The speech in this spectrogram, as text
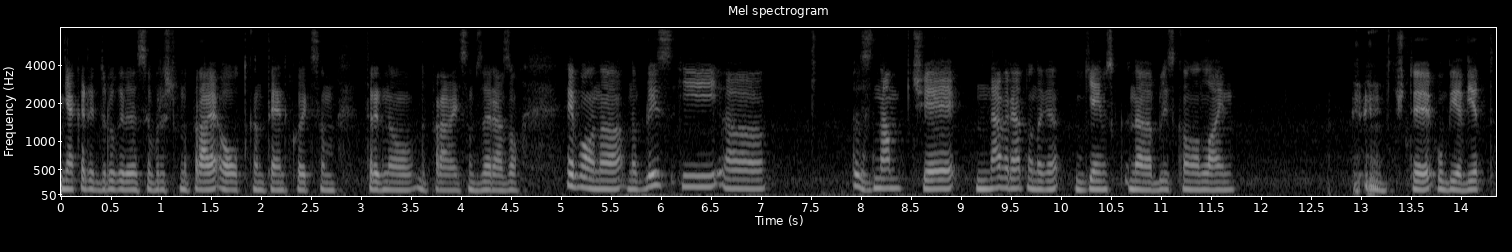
някъде друга да се връщам да правя old контент, който съм тръгнал да правя и съм зарязал. Ево на, на Blizz и а, знам, че най-вероятно на, Games, на BlizzCon Online ще обявят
